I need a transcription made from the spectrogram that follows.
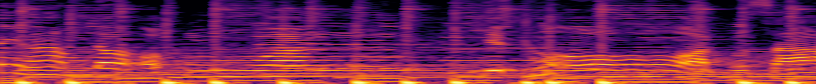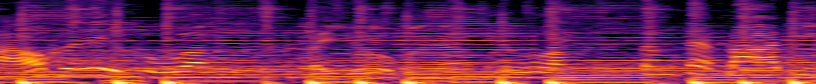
ยห้ามดอกงวง คิดทอดผู้สาวเคยควง ไปอยู่เมืองหลวง ตั้งแต่ปลายปี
